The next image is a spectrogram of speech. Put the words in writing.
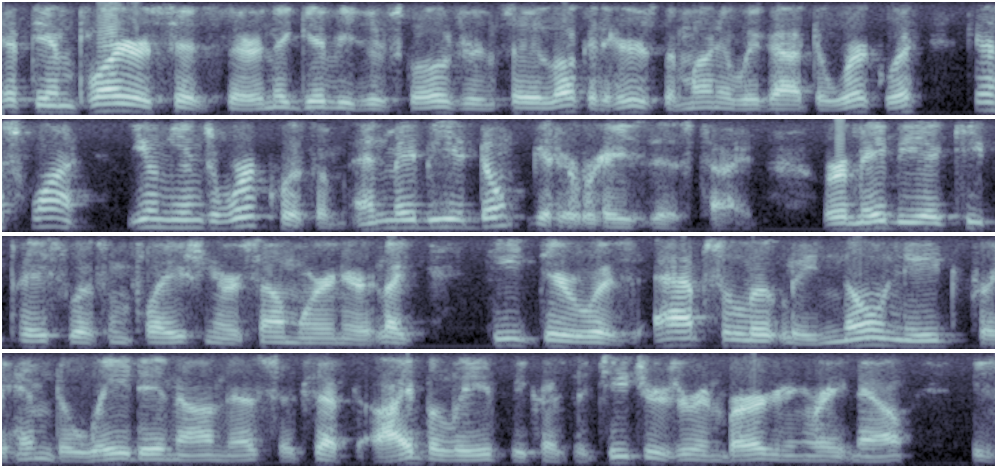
if the employer sits there and they give you disclosure and say, look, here's the money we got to work with, guess what? Unions work with them. And maybe you don't get a raise this time. Or maybe you keep pace with inflation or somewhere near. Like, he, there was absolutely no need for him to wade in on this, except I believe because the teachers are in bargaining right now. He's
